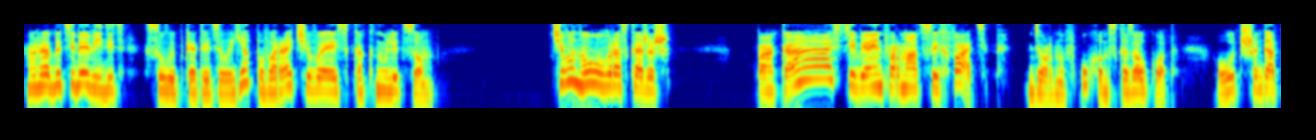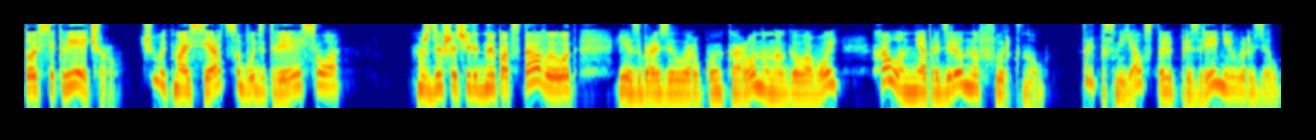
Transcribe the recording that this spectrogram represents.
«Рада тебя видеть», — с улыбкой ответила я, поворачиваясь к окну лицом. «Чего нового расскажешь?» «Пока с тебя информации хватит», — дернув ухом, сказал кот. «Лучше готовься к вечеру. Чует мое сердце, будет весело». «Ждешь очередной подставы от...» Я изобразила рукой корону над головой. Халлан неопределенно фыркнул. То ли посмеялся, то ли презрение выразил.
